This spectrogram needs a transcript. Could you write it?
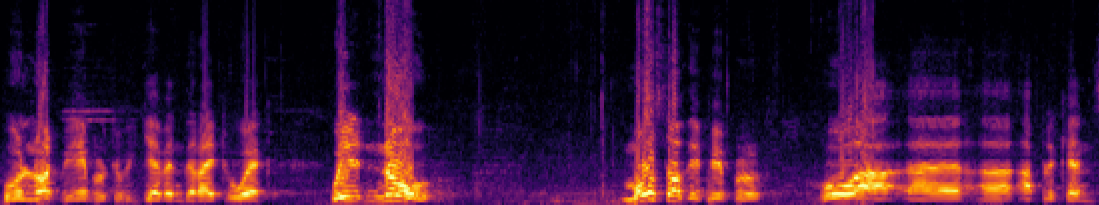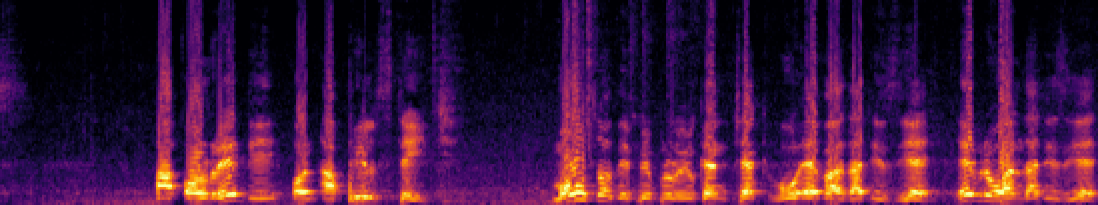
will not be able to be given the right to work. We know most of the people who are uh, uh, applicants are already on appeal stage. Most of the people, you can check whoever that is here, everyone that is here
